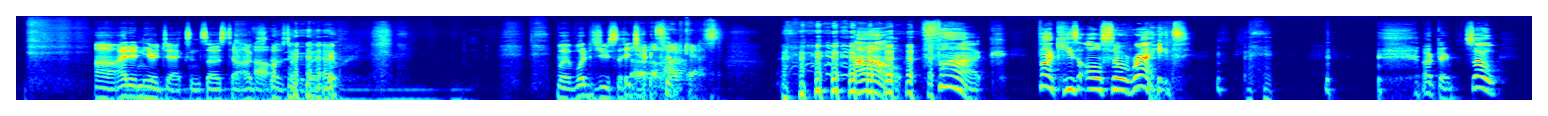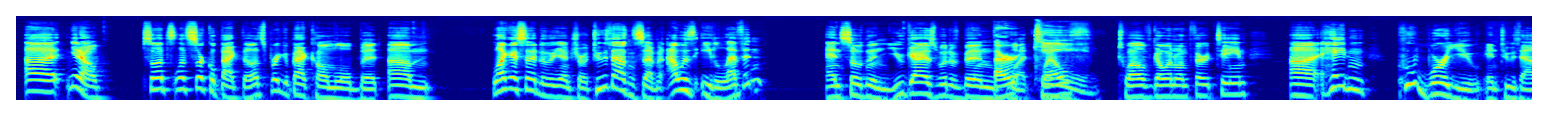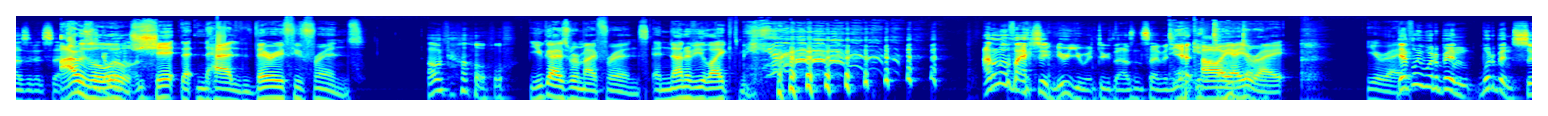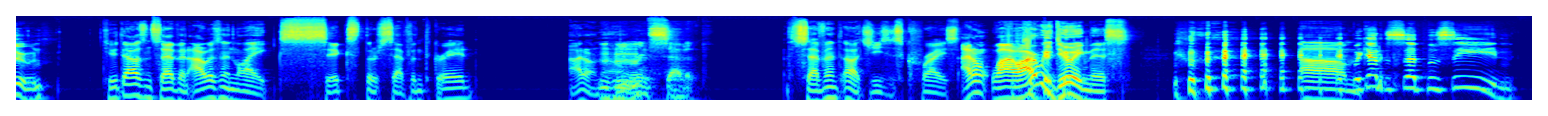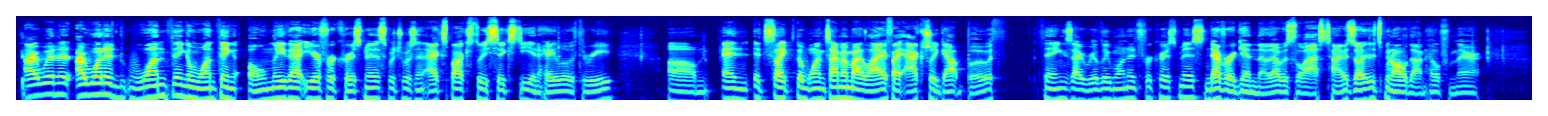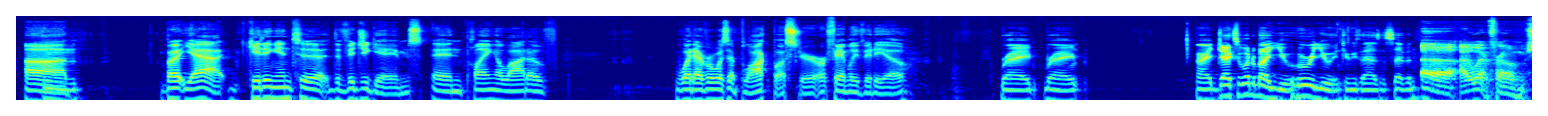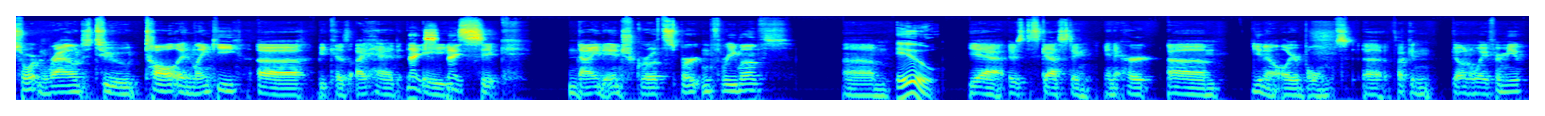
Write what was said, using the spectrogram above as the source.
Uh, I didn't hear Jackson, so I was, t- I was, I Oh. was talking about you. What what did you say, Uh, a Jackson? podcast. oh, fuck, fuck, he's also right. okay, so uh, you know, so let's let's circle back though. Let's bring it back home a little bit. Um, like I said in the intro, 2007, I was 11, and so then you guys would have been what 12, 12 going on 13. Uh, Hayden, who were you in 2007? I was a What's going little on? shit that had very few friends. Oh no. You guys were my friends, and none of you liked me. I don't know if I actually knew you in 2007 yet. Oh yeah, you're right. You're right. Definitely would have been would have been soon. 2007. I was in like sixth or seventh grade. I don't know. We were in seventh. Seventh? Oh Jesus Christ! I don't. Wow. Why are we doing this? Um, we gotta set the scene. I wanted I wanted one thing and one thing only that year for Christmas, which was an Xbox 360 and Halo 3. Um, and it's like the one time in my life I actually got both things I really wanted for Christmas. Never again though. That was the last time. It's it's been all downhill from there. Um, Mm. but yeah, getting into the Vigi games and playing a lot of whatever was at Blockbuster or Family Video. Right, right. All right, Jackson. What about you? Who were you in 2007? Uh, I went from short and round to tall and lanky uh, because I had Nice, a nice. sick nine inch growth spurt in three months. Um, Ew. yeah, it was disgusting and it hurt. Um, you know, all your bones uh, fucking going away from you.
